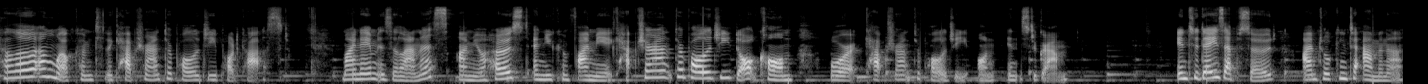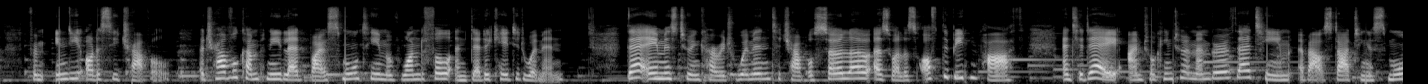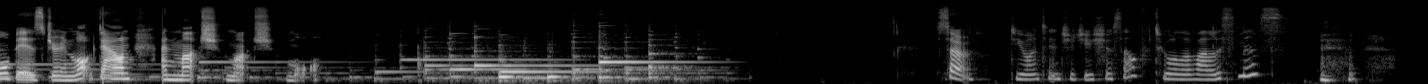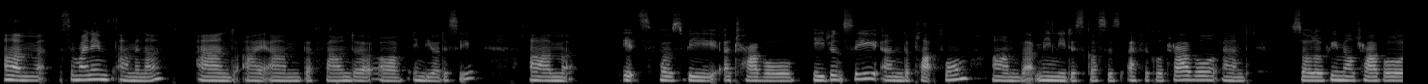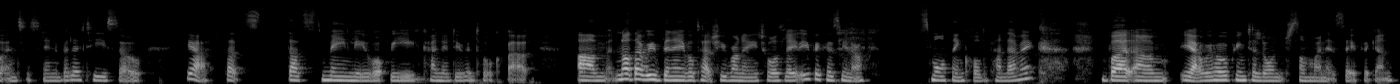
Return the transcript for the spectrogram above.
Hello and welcome to the Capture Anthropology podcast. My name is Alanis, I'm your host, and you can find me at captureanthropology.com or at captureanthropology on Instagram. In today's episode, I'm talking to Amina from Indie Odyssey Travel, a travel company led by a small team of wonderful and dedicated women. Their aim is to encourage women to travel solo as well as off the beaten path, and today I'm talking to a member of their team about starting a small biz during lockdown and much, much more. So, do you want to introduce yourself to all of our listeners? um, so my name's Amina, and I am the founder of Indie Odyssey. Um, it's supposed to be a travel agency and a platform um, that mainly discusses ethical travel and solo female travel and sustainability. So yeah, that's that's mainly what we kind of do and talk about. Um, not that we've been able to actually run any tours lately because you know small thing called a pandemic, but um, yeah, we're hoping to launch some when it's safe again.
